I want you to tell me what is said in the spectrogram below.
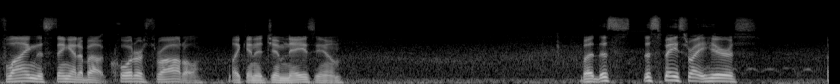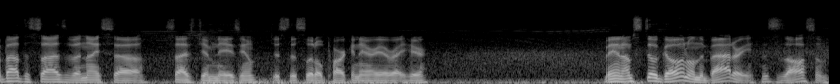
flying this thing at about quarter throttle, like in a gymnasium. But this, this space right here is about the size of a nice uh, size gymnasium. Just this little parking area right here. Man, I'm still going on the battery. This is awesome.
